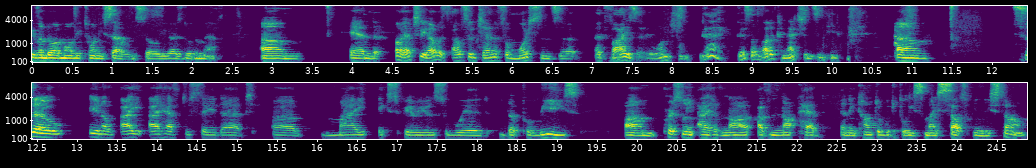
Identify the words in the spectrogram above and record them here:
even though I'm only 27. So you guys do the math. Um, and oh, actually, I was also Jennifer Moiston's uh, advisor at one point. Yeah, there's a lot of connections in here. Um, so you know, I I have to say that uh, my experience with the police, um, personally, I have not I've not had an encounter with the police myself in this town,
